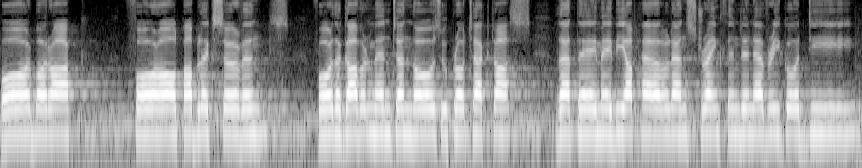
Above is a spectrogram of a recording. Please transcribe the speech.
For Barack, for all public servants, for the government and those who protect us, that they may be upheld and strengthened in every good deed.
